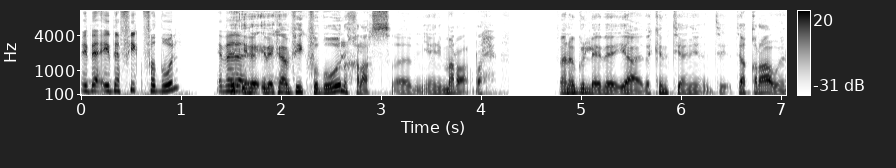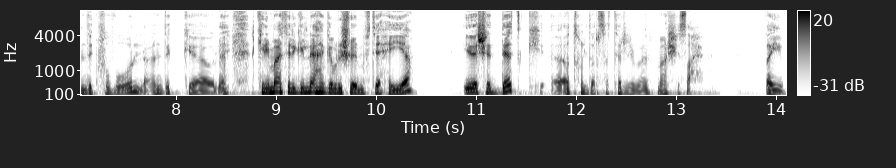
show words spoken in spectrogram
إذا إذا فيك فضول؟ إذا إذا إذا كان فيك فضول خلاص يعني مرة رح فأنا أقول له اذا يا إذا كنت يعني تقرأ وعندك فضول عندك الكلمات اللي قلناها قبل شوي المفتاحية إذا شدتك أدخل دراسه ترجمه أنت ماشي صح. طيب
